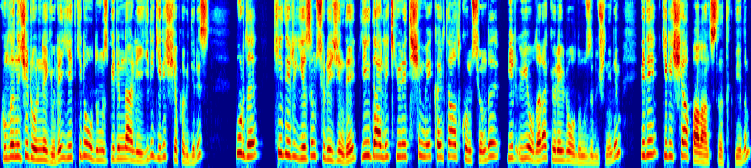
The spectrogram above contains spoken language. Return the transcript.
kullanıcı rolüne göre yetkili olduğumuz birimlerle ilgili giriş yapabiliriz. Burada KİDİR yazım sürecinde liderlik, yönetişim ve kalite alt komisyonunda bir üye olarak görevli olduğumuzu düşünelim ve de giriş yap bağlantısına tıklayalım.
